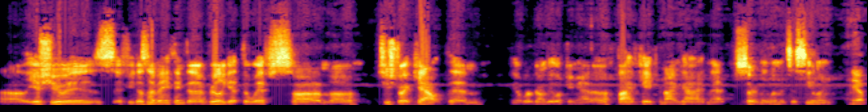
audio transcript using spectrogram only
Uh, the issue is if he doesn't have anything to really get the whiffs on the two strike count, then you know, we're going to be looking at a 5K per nine guy, and that certainly limits his ceiling. Yep.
